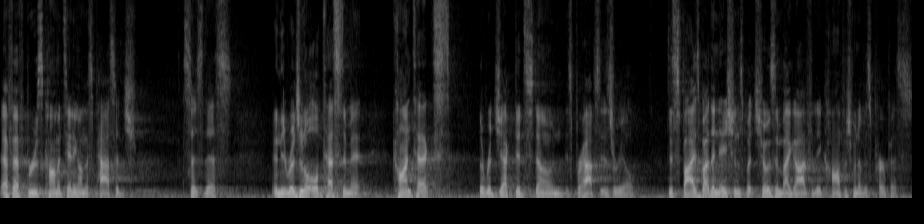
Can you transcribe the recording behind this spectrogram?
F.F. Bruce, commentating on this passage, says this In the original Old Testament context, the rejected stone is perhaps Israel, despised by the nations but chosen by God for the accomplishment of his purpose.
